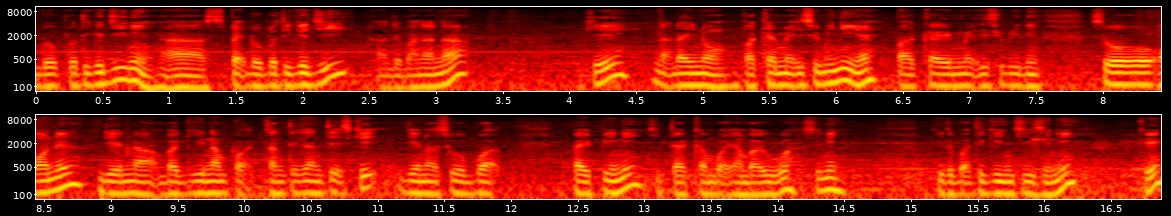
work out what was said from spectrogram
23G ni. Ha, Spek 23G Ada banana. Okay Nak dyno Pakai Mac ECU Mini eh. Pakai Mac ECU Mini So owner Dia nak bagi nampak Cantik-cantik sikit. Dia nak suruh buat Piping ni Kita akan buat yang baru lah. Sini. Kita buat 3 inci sini. Okay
